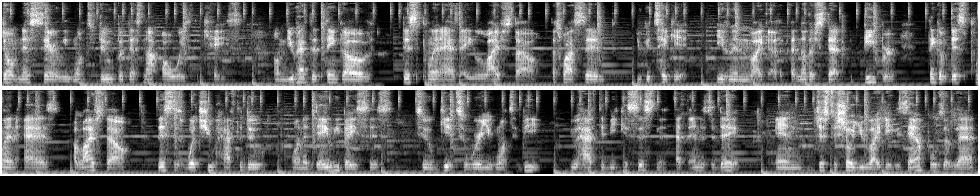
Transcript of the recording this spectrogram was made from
don't necessarily want to do, but that's not always the case. Um, you have to think of discipline as a lifestyle. That's why I said you could take it even like a, another step deeper. Think of discipline as a lifestyle. This is what you have to do on a daily basis to get to where you want to be. You have to be consistent at the end of the day. And just to show you like examples of that,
